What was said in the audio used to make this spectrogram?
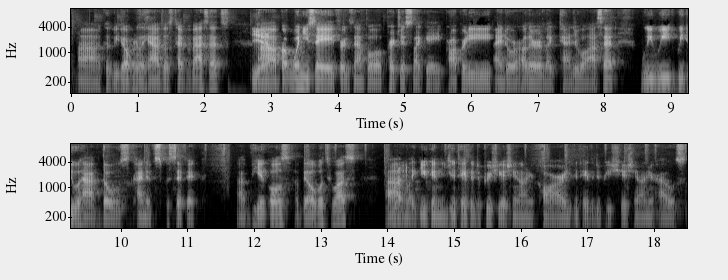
because we don't really have those type of assets. Yeah. Uh, but when you say, for example, purchase like a property and or other like tangible asset, we we we do have those kind of specific uh, vehicles available to us. Um, Right. Like you can you can take the depreciation on your car, you can take the depreciation on your house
